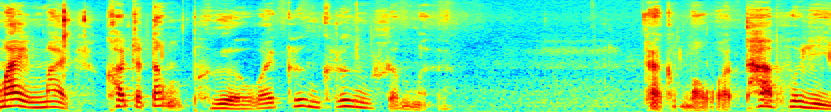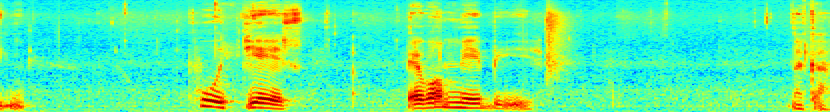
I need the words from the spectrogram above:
ไม่ไม่เขาจะต้องเผื่อไว้ครึ่งครึ่งเสมอ แต่เขาบอกว่าถ้าผู้หญิงพูด yes แปลว่า maybe นะครับ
